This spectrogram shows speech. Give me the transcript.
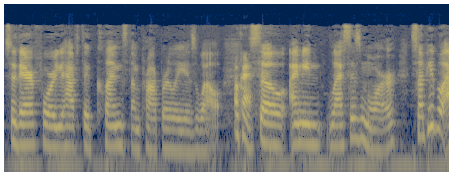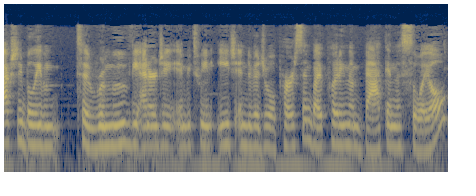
so therefore you have to cleanse them properly as well. Okay. So, I mean, less is more. Some people actually believe in, to remove the energy in between each individual person by putting them back in the soil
